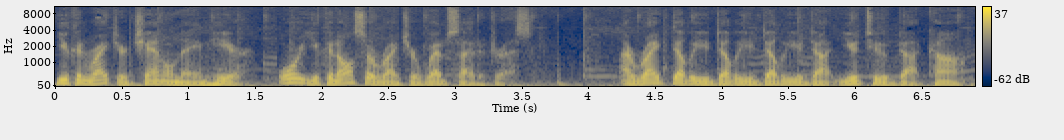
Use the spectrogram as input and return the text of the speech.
You can write your channel name here, or you can also write your website address. I write www.youtube.com.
